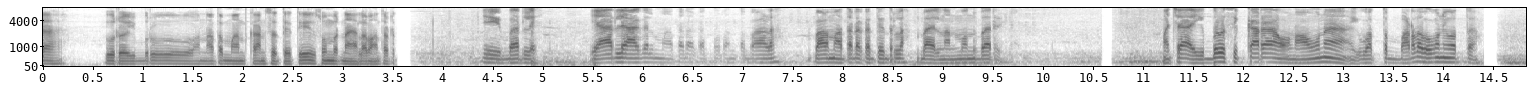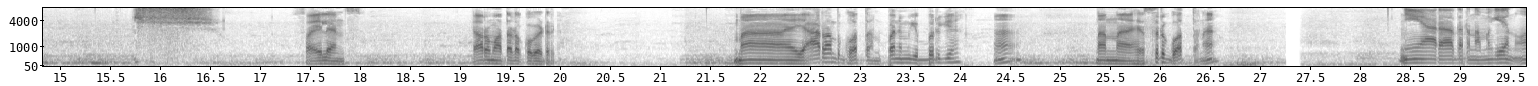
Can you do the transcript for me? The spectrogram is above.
ಇವ್ರು ಇಬ್ರು ಅಣ್ಣ ತಮ್ಮ ಅಂತ ಕಾಣಿಸತೈತಿ. ಸುಮ್ಮನೆ ನಾ ಎಲ್ಲ ಮಾತಾಡ್ತ ಏ ಬರ್ಲಿ. ಯಾರ್ಲಿ ಆಗಲ್ಲ ಮಾತಾಡಕತ್ತಾರಂತ ಭಾಳ ಭಾಳ ಮಾತಾಡಕತ್ತಿದ್ರಲ್ಲ. ಬಾಯ್ ನನ್ನ ಮುಂದೆ ಬರ್ರಿ ಮಚ್ಚ ಇಬ್ರು ಸಿಕ್ಕಾರ ಅವನು ಅವನ. ಇವತ್ತು ಬಡದ ಹೋಗೋಣ ಇವತ್ತು. ಸೈಲೆನ್ಸ್ ಯಾರು ಮಾತಾಡಕ್ ಹೋಗ್ಬೇಡ್ರಿ. ನಾ ಯಾರಂತ ಗೊತ್ತನಪ್ಪ ನಿಮ್ಗೆ ಇಬ್ಬರಿಗೆ ಹಾಂ? ನನ್ನ ಹೆಸರು ಗೊತ್ತನ? ನೀ ಯಾರಾದ್ರೆ ನಮಗೇನು?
